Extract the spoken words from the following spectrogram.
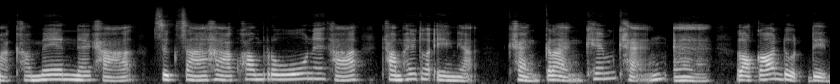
มักเขม้นนะคะ ศึกษาหาความรู้นะคะทำให้ตัวเองเนี่ย แข็งแกร่งเข้มแข็งอ่าแล้วก็โดดเด่น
